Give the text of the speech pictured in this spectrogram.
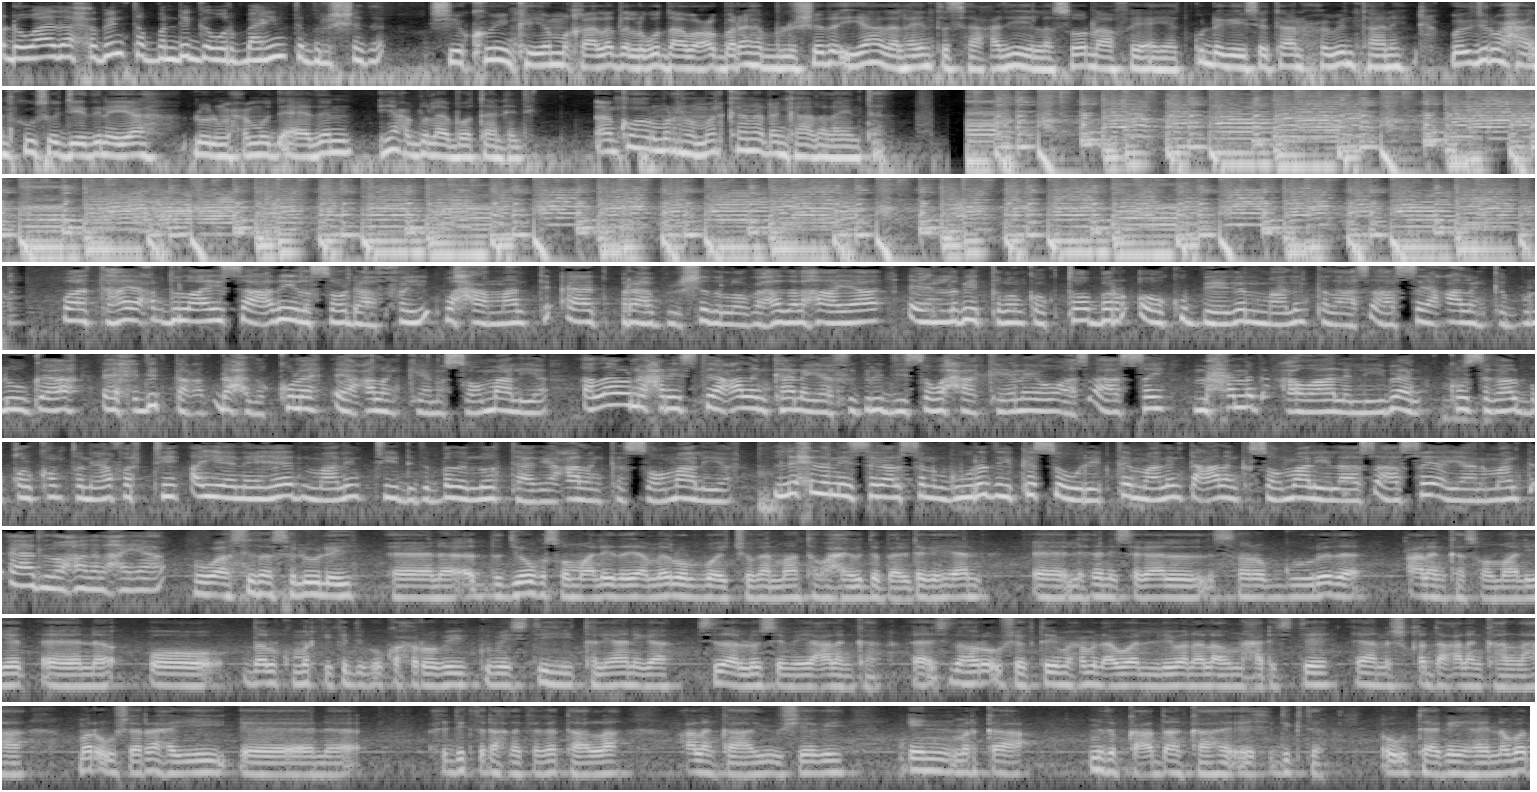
ku soo dhawaada xubinta bandhiga warbaahinta bulshada. Sheekooyinka iyo maqaalada lagu daawaco baraha bulshada iyo hadalhaynta saacadihii la soo dhaafay ayaad ku dhagaysataan xubintaani. Wadajir waxaa idkuu soo jeedinayaa luul maxamuud aadan iyo cabdulaahi bootaan xidig. Aan ka horumarno markaana dhanka hadalhaynta cabdulaahi saacadihii la soo dhaafay. Waxaa maanta aad baraha bulshada looga hadalhayaa labiyi tobanka oktoobar oo ku beegan maalinta la as-aasay calanka buluuga ah ee xidigta caddhaxda ku leh ee calankeena soomaaliya. Allah u naxariistay calankan ayaa fikradiisa waxaa keenay oo as-aasay maxamed cawaale liibaan. Ayayna ahayd maalintii dhidibada loo taagay calanka soomaaliya. Lixdan iyo sagaal sano guuradii ka soo wareegtay maalinta calanka soomaaliya la as-aasay ayaana maanta aada loo hadalhayaa. Waa sidaas luuley dadyooga soomaaliyeed ayaa meel walbo ay joogaan. Maanta waxay u dabaaldegayaan sano guurada calanka soomaaliyeed oo dalku markii kadib uu ka xoroobay gumaystihii talyaaniga sidaa loo sameeyey calanka. Sida hore uu sheegtay maxamed cawaali liibaan allah u naxariistee ayaa nashqada calankan lahaa. Mar uu sharaxayay xidigta dhexda kaga taala calanka ayuu sheegay in markaa midabka cadaanka ah ee xidigta oo u taagan yahay nabad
